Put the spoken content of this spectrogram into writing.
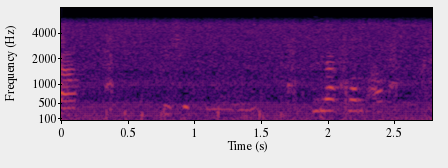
Mutter Psychokinesie. Schüler kommen auch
